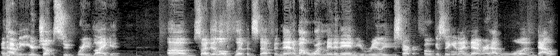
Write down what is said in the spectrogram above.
and having to get your jumpsuit where you'd like it. Um, so I did a little flip and stuff. And then about one minute in, you really start focusing. And I never had one doubt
